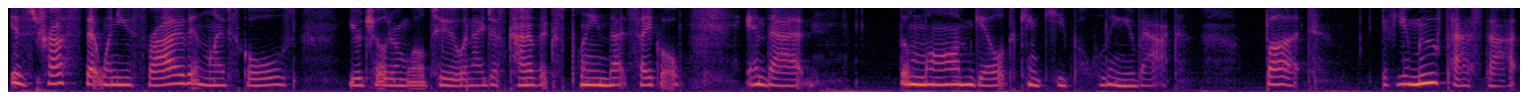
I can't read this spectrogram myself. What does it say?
is trust that when you thrive in life's goals, your children will too. And I just kind of explained that cycle and that the mom guilt can keep holding you back. But if you move past that,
